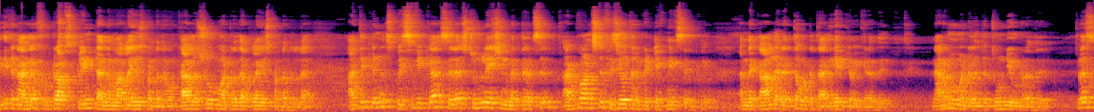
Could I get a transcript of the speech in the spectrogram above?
இதுக்கு நாங்கள் ஃபுட் ட்ராப் ஸ்ப்ளிண்ட் அந்த மாதிரிலாம் யூஸ் பண்ணுறது காலில் ஷூ மாட்டுறது அப்படிலாம் யூஸ் பண்ணுறதில்ல அதுக்குன்னு ஸ்பெசிஃபிக்காக சில stimulation methods advanced physiotherapy techniques இருக்குது அந்த காலில் ரத்த ஓட்டத்தை அதிகரிக்க வைக்கிறது நரம்பு மண்டலத்தை தூண்டி விடுறது ப்ளஸ்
